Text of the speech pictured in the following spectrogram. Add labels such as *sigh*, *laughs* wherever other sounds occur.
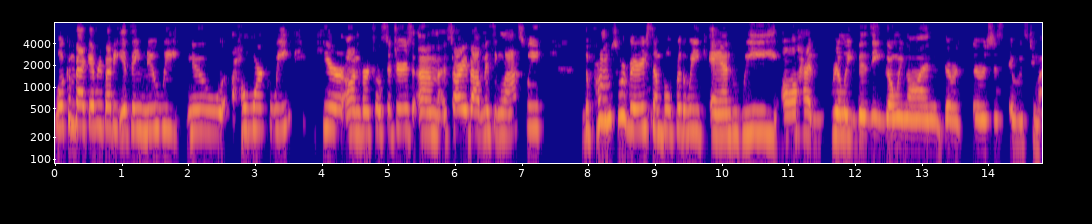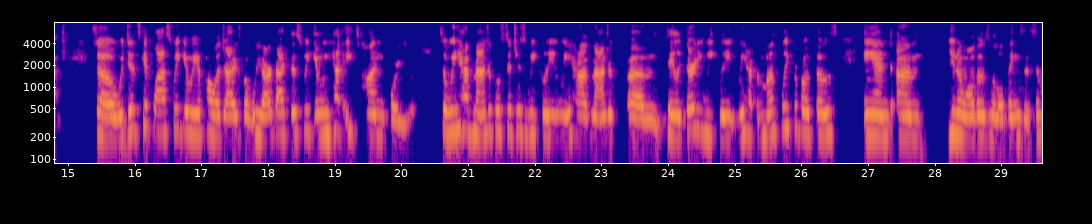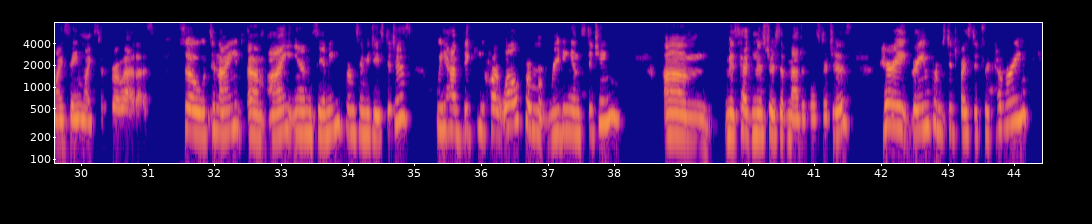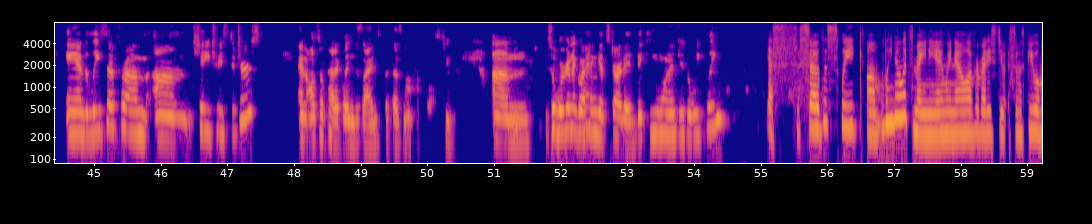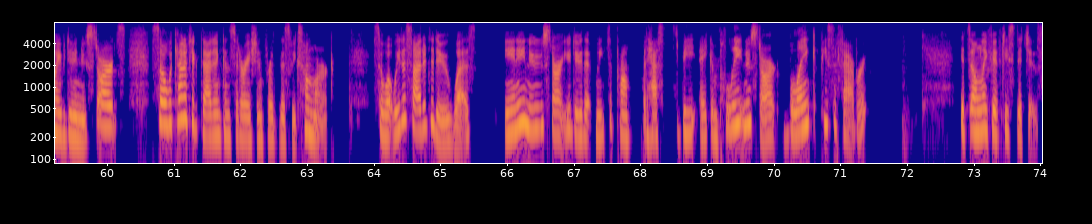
Welcome back, everybody. It's a new week, new homework week here on Virtual Stitchers. Um, sorry about missing last week. The prompts were very simple for the week, and we all had really busy going on. There was, there was just, it was too much. So we did skip last week, and we apologize, but we are back this week, and we have a ton for you. So we have Magical Stitches weekly, we have Magic um, Daily 30 weekly, we have the monthly for both those, and um, you know, all those little things that Semi Sane likes to throw at us. So tonight, um, I am Sammy from Sammy J Stitches. We have Vicki Hartwell from Reading and Stitching, um, Miss Headmistress of Magical Stitches, Harriet Green from Stitch by Stitch Recovery, and Lisa from um, Shady Tree Stitchers, and also Paddock Lane Designs, but that's not her fault too. Um, so we're gonna go ahead and get started. Vicki, you wanna do the weekly? Yes, so this week, um, we know it's mania and we know everybody's doing, some people may be doing new starts. So we kind of took that in consideration for this week's homework. So what we decided to do was any new start you do that meets a prompt, it has to be a complete new start, blank piece of fabric. It's only 50 stitches.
